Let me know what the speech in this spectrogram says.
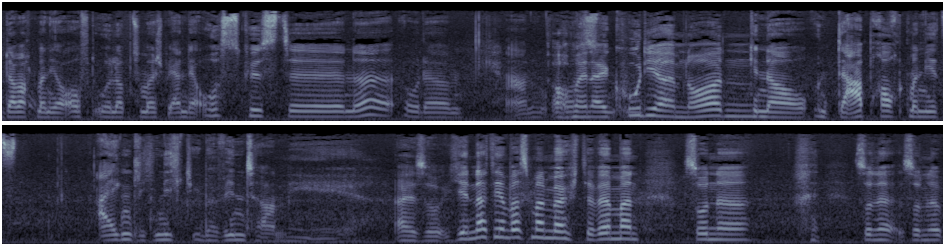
da macht man ja oft Urlaub zum Beispiel an der Ostküste ne? oder keine Ahnung. Auch mal in Alcudia im Norden. Genau, und da braucht man jetzt eigentlich nicht überwintern. Nee. Also je nachdem, was man möchte. Wenn man so eine, so eine, so eine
